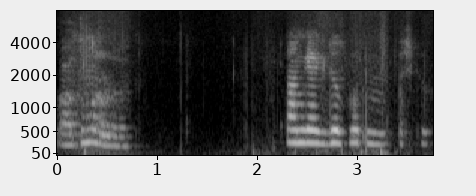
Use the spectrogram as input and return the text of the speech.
Altın var orada bak. Tamam gel gidiyoruz bakalım başka. yok.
